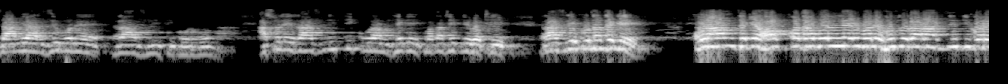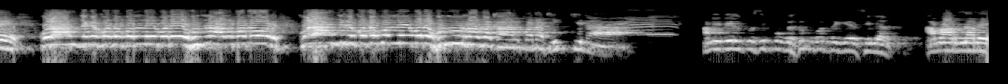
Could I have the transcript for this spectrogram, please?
যে আমি আর জীবনে রাজনীতি করব না। আসলে রাজনীতি কোরআন থেকে, কথা ঠিক নেবে ঠিক? রাজনীতি কোথা থেকে? কোরআন থেকে হক কথা বললেই বলে হুজুরা রাজনীতি করে। কোরআন থেকে কথা বললেই বলে হুজুর আল বদর। কোরআন থেকে কথা বললেই বলে হুজুর রাজা খান কথা ঠিক কিনা? আমি বেলকুচি প্রোগ্রাম করতে গিয়েছিলাম। আমার নামে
